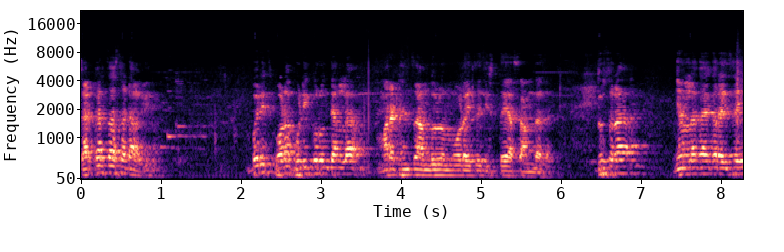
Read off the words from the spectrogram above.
सरकारचा असा डाव आहे. बरीच फोडाफोडी करून त्यांना मराठ्यांचं आंदोलन मोडायचं दिसतंय असा अंदाज आहे. दुसरा यांना काय करायचंय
